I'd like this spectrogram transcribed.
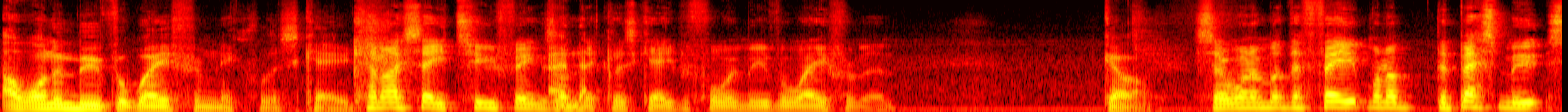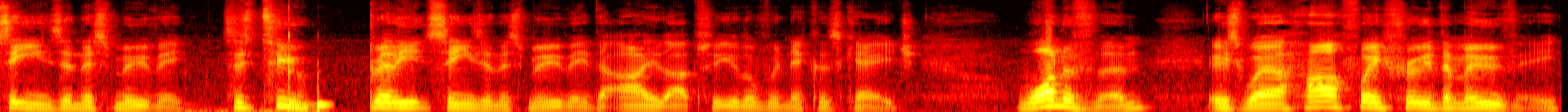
I want to move away from Nicolas Cage. Can I say two things on And- Nicolas Cage before we move away from him? Go on. So one of the fa- one of the best mo- scenes in this movie. So there's two brilliant scenes in this movie that I absolutely love with Nicolas Cage. One of them is where halfway through the movie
